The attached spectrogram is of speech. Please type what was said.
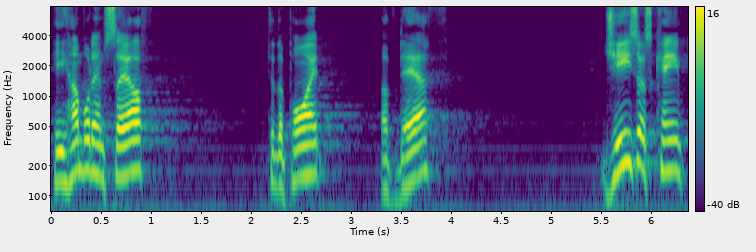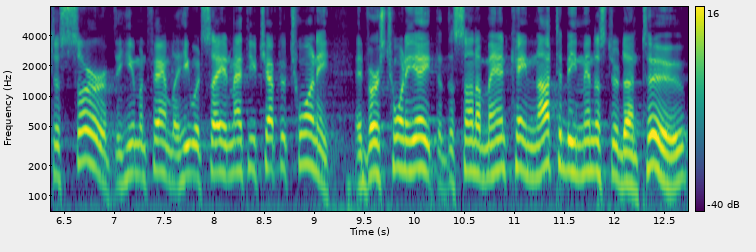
he humbled himself to the point of death. Jesus came to serve the human family. He would say in Matthew chapter 20, at verse 28, that the Son of Man came not to be ministered unto,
